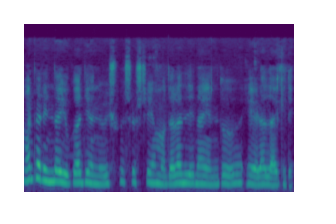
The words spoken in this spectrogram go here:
ಆದ್ದರಿಂದ ಯುಗಾದಿಯನ್ನು ವಿಶ್ವ ಸೃಷ್ಟಿಯ ಮೊದಲ ದಿನ ಎಂದು ಹೇಳಲಾಗಿದೆ.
